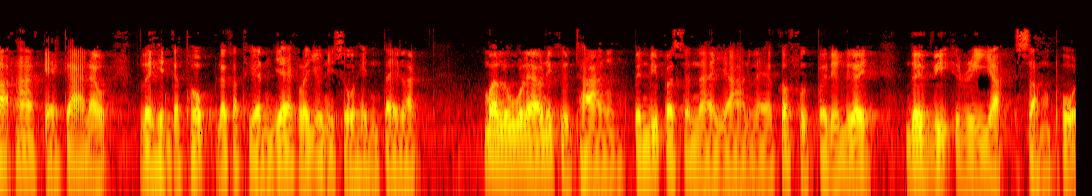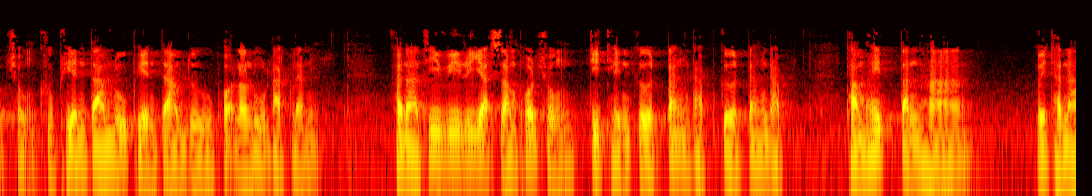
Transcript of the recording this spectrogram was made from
ละห้าแก่กล้าแล้ว เลยเห็นกระทบแล้วก็เถือนแยกแล้วโยนิโสเห็นไตรลักษณ์เมื่อรู้แล้วนี่คือทางเป็นวิปัสนาญาณแล้วก็ฝึกไปเรื่อยๆด้วยวิริยะสัมโพชฌงคือเพียรตามรู้เพียรตามดู เพราะเรารู้หลักแล้วนี่ขณะที่วิริยะสัมโพชฌงจิตเห็นเกิดตั้งดับเกิดตั้งดับทำให้ตัณหา เวทนา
